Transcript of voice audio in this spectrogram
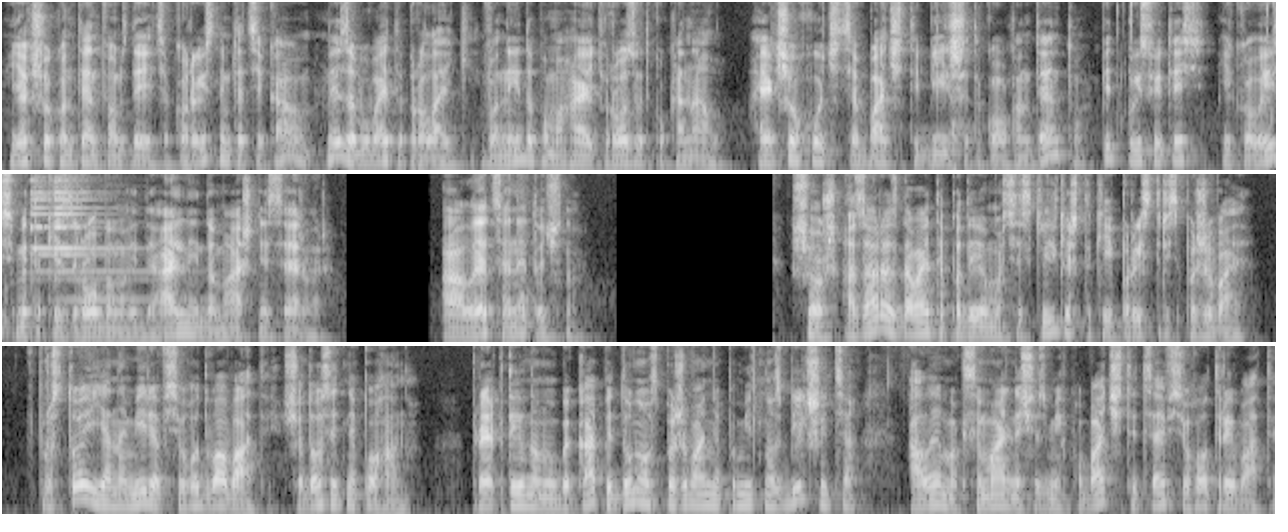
Якщо контент вам здається корисним та цікавим, не забувайте про лайки, вони допомагають розвитку каналу. А якщо хочеться бачити більше такого контенту, підписуйтесь і колись ми таки зробимо ідеальний домашній сервер. Але це не точно. Що ж, а зараз давайте подивимося, скільки ж такий пристрій споживає. В простої я наміряв всього 2 Вт, що досить непогано. При активному бекапі думав, споживання помітно збільшиться, але максимальне, що зміг побачити, це всього 3 Вт.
